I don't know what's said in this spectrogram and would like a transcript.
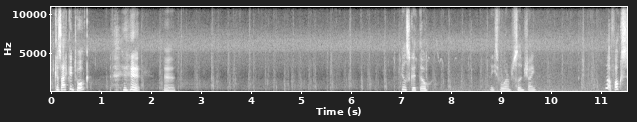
Because I can talk. Hmm. Feels good though. Nice warm sunshine. Hello, fox.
